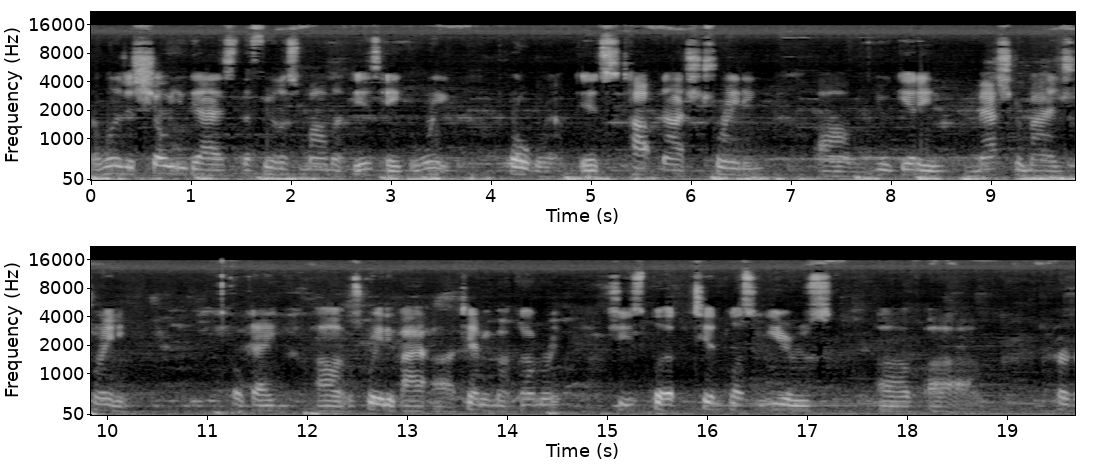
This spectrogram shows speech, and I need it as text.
But I want to just show you guys the Fearless Momma is a great program. It's top-notch training. Um, you're getting mastermind training. Okay, uh, it was created by uh, Tammy Montgomery. She's put 10 plus years of uh, her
